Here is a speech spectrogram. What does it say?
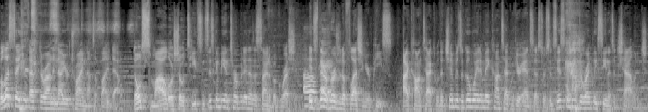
But let's say you effed around and now you're trying not to find out. Don't smile or show teeth since this can be interpreted as a sign of aggression. It's their version of flashing your piece. Eye contact with a chimp is a good way to make contact with your ancestors since this can be directly seen as a challenge.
